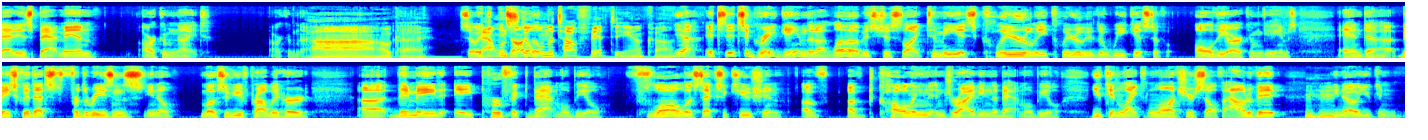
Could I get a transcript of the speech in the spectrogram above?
That is Batman Arkham Knight. Arkham Knight. Ah, okay. So it's, that one's it's on still the- in the top fifty. Okay. yeah, it's it's a great game that I love. It's just like to me, it's clearly clearly the weakest of all the Arkham games, and uh, basically that's for the reasons you know most of you have probably heard. Uh, they made a perfect Batmobile, flawless execution of of calling and driving the Batmobile. You can like launch yourself out of it. You know, you can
